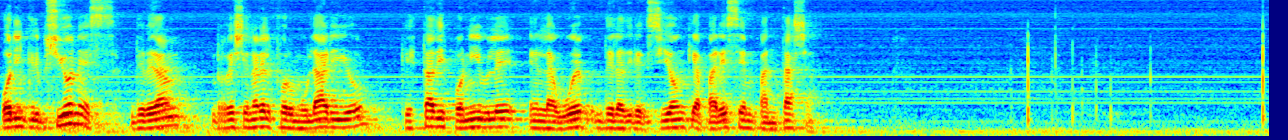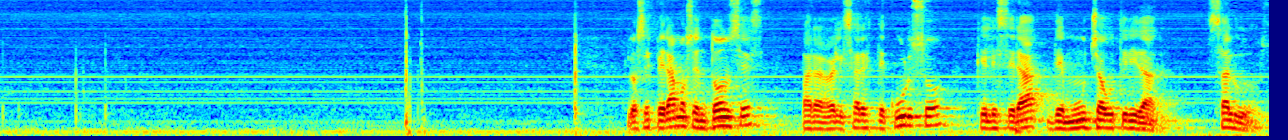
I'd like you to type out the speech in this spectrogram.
Por inscripciones deberán rellenar el formulario que está disponible en la web de la dirección que aparece en pantalla. Los esperamos entonces para realizar este curso que les será de mucha utilidad. Saludos.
